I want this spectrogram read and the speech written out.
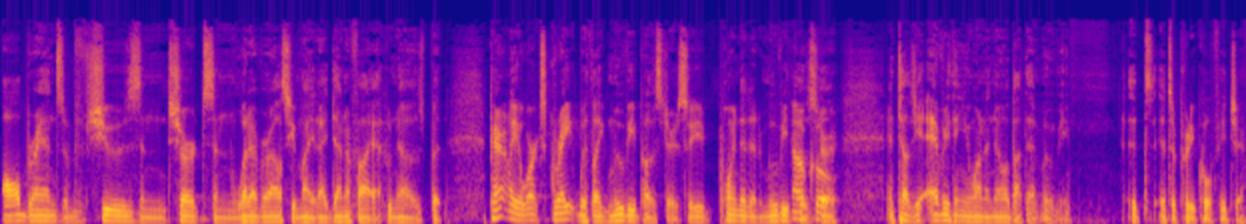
all brands of shoes and shirts and whatever else you might identify, who knows? But apparently, it works great with like movie posters. So you pointed at a movie poster oh, cool. and tells you everything you want to know about that movie. It's it's a pretty cool feature.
